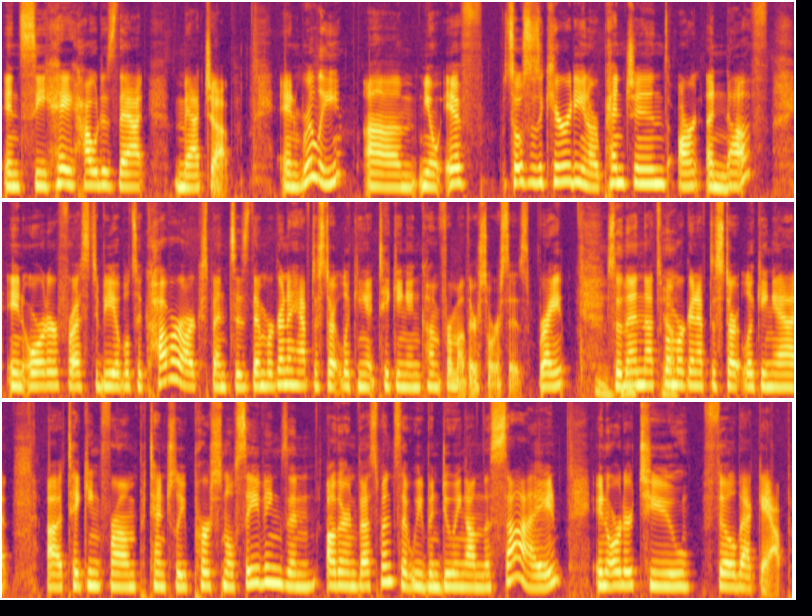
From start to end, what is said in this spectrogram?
and see hey how does that match up? And really um, you know if Social Security and our pensions aren't enough in order for us to be able to cover our expenses, then we're going to have to start looking at taking income from other sources, right? So then that's when we're going to have to start looking at uh, taking from potentially personal savings and other investments that we've been doing on the side in order to fill that gap.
